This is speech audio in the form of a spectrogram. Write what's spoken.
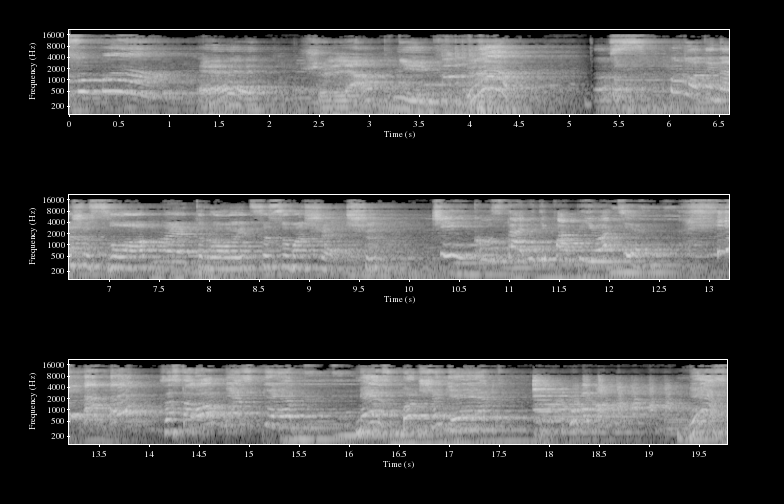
с ума! Э, шляпник. И наша славная троица сумасшедших. Чайку с нами не попьете? За столом мест нет, мест больше нет. Мест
